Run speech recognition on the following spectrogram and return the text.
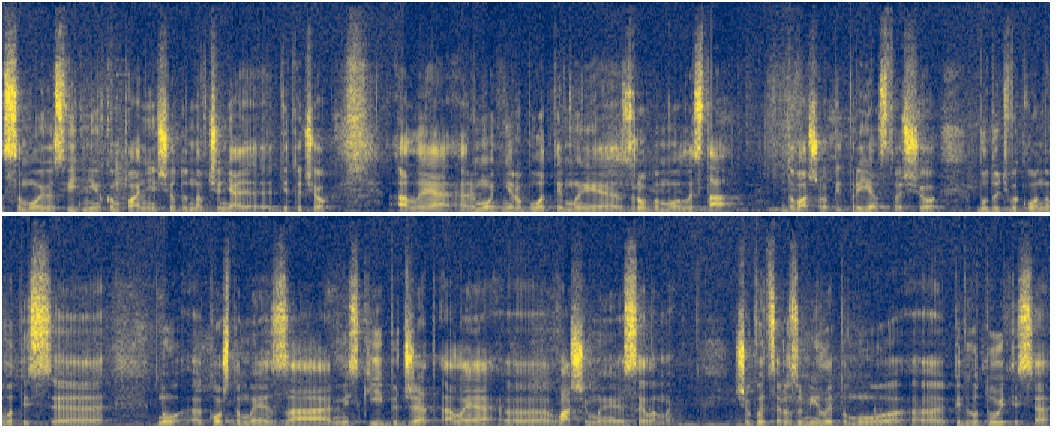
самої освітньої кампанії щодо навчання діточок. Але ремонтні роботи ми зробимо листа до вашого підприємства, що будуть виконуватись е, ну, коштами за міський бюджет, але е, вашими силами. Щоб ви це розуміли, тому е, підготуйтеся.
